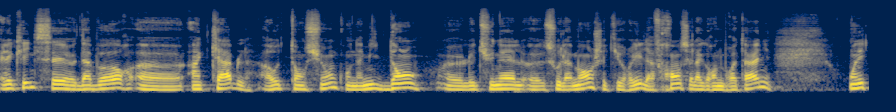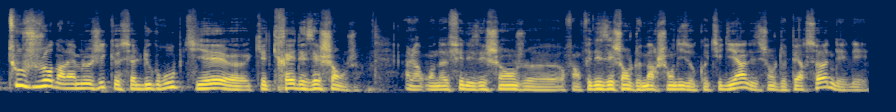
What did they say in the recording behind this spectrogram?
Eleclink, c'est euh, d'abord euh, un câble à haute tension qu'on a mis dans euh, le tunnel sous la Manche et qui relie la France et la Grande-Bretagne. On est toujours dans la même logique que celle du groupe qui est, de créer des échanges. Alors, on a fait des échanges, enfin, on fait des échanges de marchandises au quotidien, des échanges de personnes, des,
